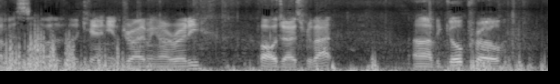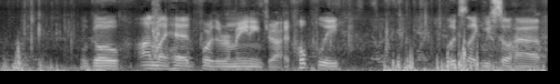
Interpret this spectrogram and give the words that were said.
I missed a lot of the canyon driving already. Apologize for that. Uh, the GoPro will go on my head for the remaining drive. Hopefully, looks like we still have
